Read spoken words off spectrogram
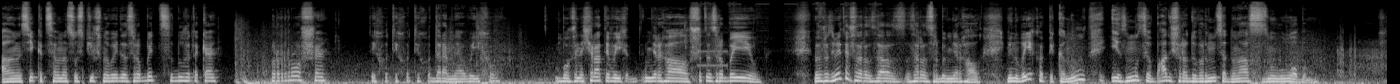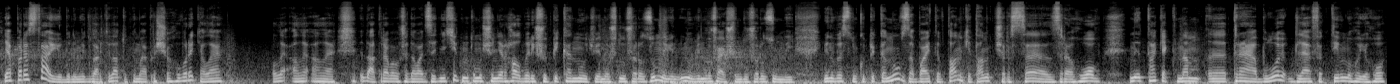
Але наскільки це в нас успішно вийде зробити, це дуже таке хороше. Тихо, тихо, тихо, даремно я виїхав. Боже, нахіра ти виїхав? Ніргал, що ти зробив? Ви розумієте, що зараз, зараз, зараз зробив Ніргал? Він виїхав, піканув і змусив Бадшера довернутися до нас знову лобом. Я перестаю, будемо відверті, да, тут немає про що говорити, але. Але, але, але. Да, треба вже давати задній хід, ну тому що Нергал вирішив пікануть, він ж дуже розумний, він, ну він вважає, що він дуже розумний. Він висновку піканув, забайтив танк, і танк через це зреагував не так, як нам е, треба було для ефективного його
